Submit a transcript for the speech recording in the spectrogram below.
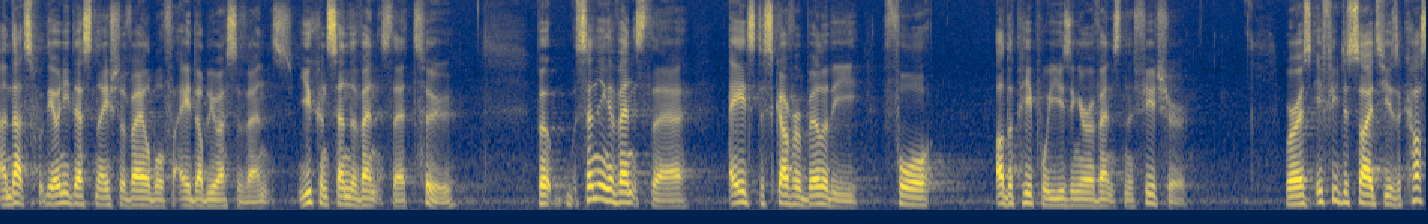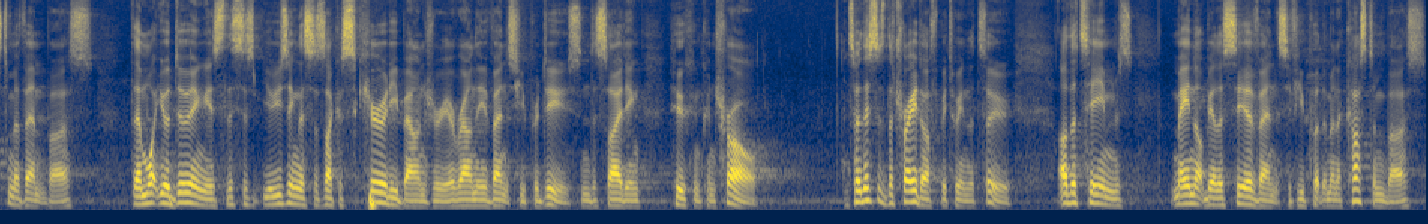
and that's the only destination available for AWS events. You can send events there too, but sending events there aids discoverability for other people using your events in the future. Whereas if you decide to use a custom event bus, then what you're doing is, this is you're using this as like a security boundary around the events you produce and deciding who can control. So this is the trade-off between the two. Other teams may not be able to see events if you put them in a custom bus,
